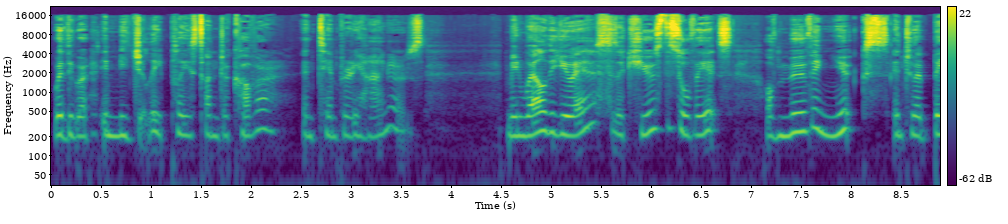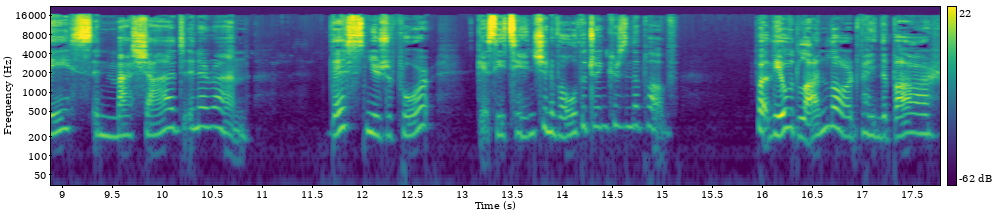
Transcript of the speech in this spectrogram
where they were immediately placed under cover in temporary hangars Meanwhile, the US has accused the Soviets of moving nukes into a base in Mashhad in Iran. This news report gets the attention of all the drinkers in the pub. But the old landlord behind the bar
